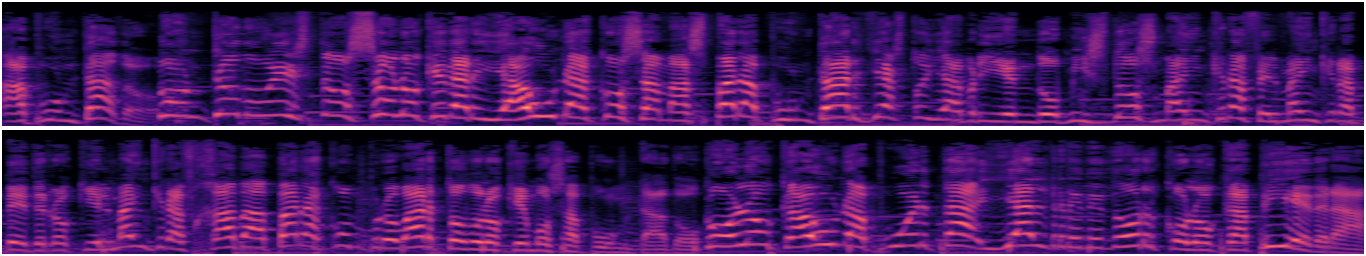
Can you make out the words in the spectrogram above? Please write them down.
Apuntado. Con todo esto, solo quedaría una cosa más para apuntar. Ya estoy abriendo mis dos Minecraft, el Minecraft Bedrock y el Minecraft Java, para comprobar todo lo que hemos apuntado. Coloca una puerta y alrededor coloca piedra.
